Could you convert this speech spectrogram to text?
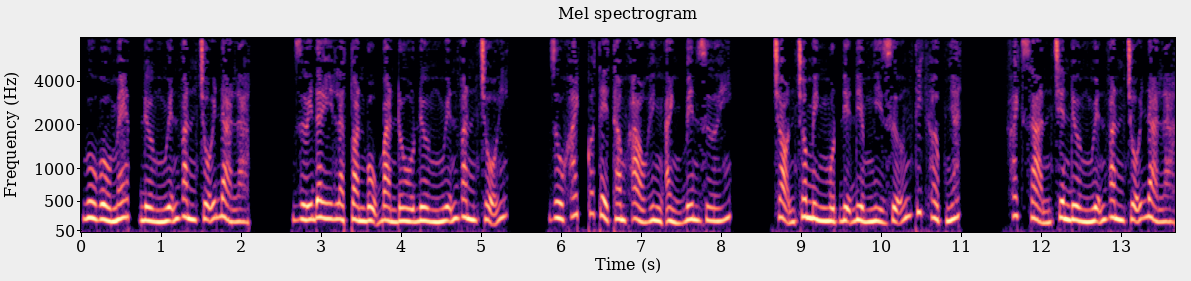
Google Maps đường Nguyễn Văn Chỗi Đà Lạt. Dưới đây là toàn bộ bản đồ đường Nguyễn Văn Chỗi. Du khách có thể tham khảo hình ảnh bên dưới. Chọn cho mình một địa điểm nghỉ dưỡng thích hợp nhất. Khách sạn trên đường Nguyễn Văn Chỗi Đà Lạt.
